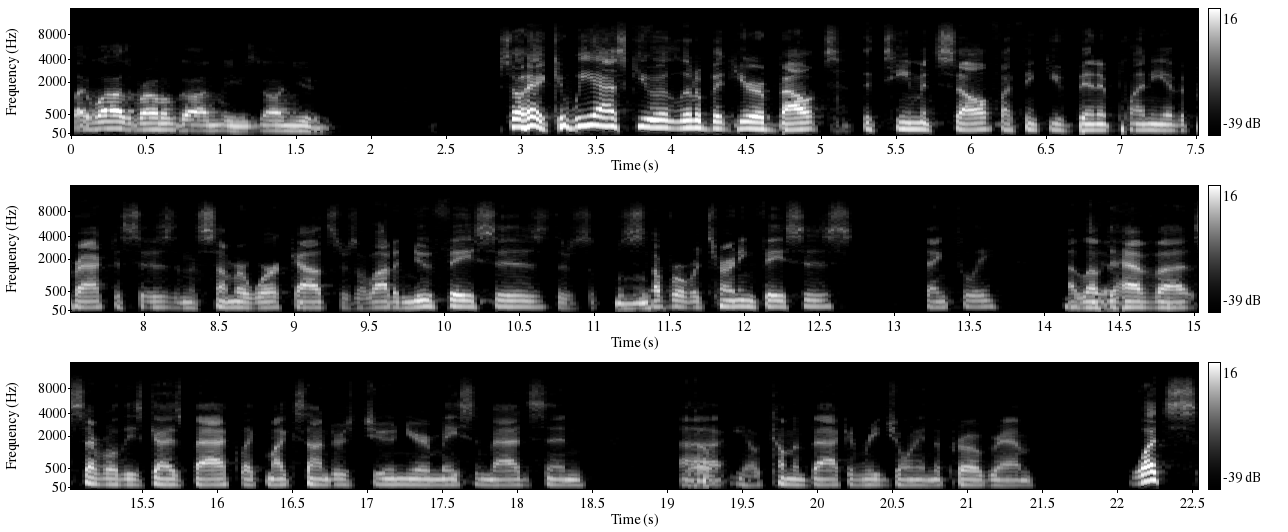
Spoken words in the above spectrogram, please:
Like, why is Ronald guarding me? He's guarding you. So hey, can we ask you a little bit here about the team itself? I think you've been at plenty of the practices and the summer workouts. There's a lot of new faces. There's Mhm. several returning faces, thankfully. I love to have uh, several of these guys back, like Mike Saunders Jr., Mason Madsen, uh, you know, coming back and rejoining the program. What's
